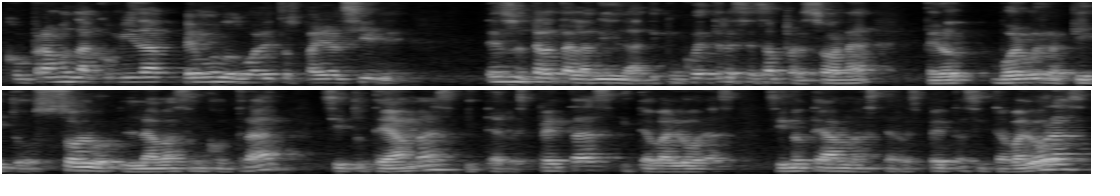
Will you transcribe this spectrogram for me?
compramos la comida, vemos los boletos para ir al cine. De eso se trata la vida, de que encuentres esa persona, pero vuelvo y repito, solo la vas a encontrar si tú te amas y te respetas y te valoras. Si no te amas, te respetas y te valoras,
